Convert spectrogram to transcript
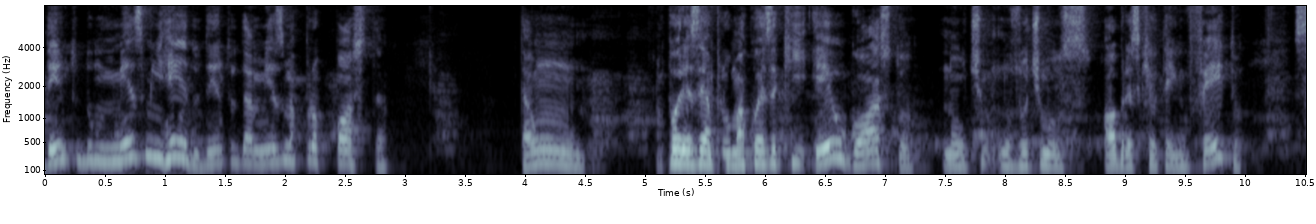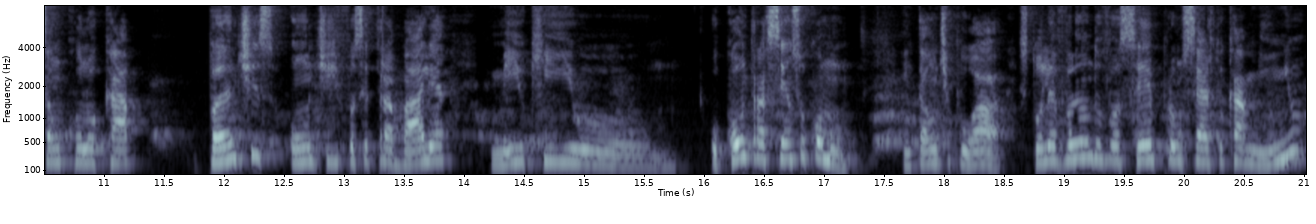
dentro do mesmo enredo, dentro da mesma proposta. Então, por exemplo, uma coisa que eu gosto no, nos últimos obras que eu tenho feito são colocar punches onde você trabalha meio que o, o contrassenso comum. Então, tipo, ah, estou levando você para um certo caminho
